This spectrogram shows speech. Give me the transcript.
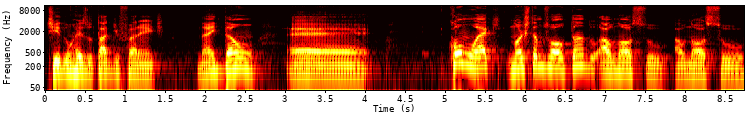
tido um resultado diferente. Né? Então, é... como é que nós estamos voltando ao nosso, ao nosso,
